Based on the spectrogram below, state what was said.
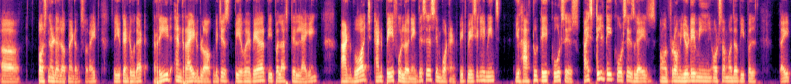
uh, personal development also right? So you can do that. Read and write blog which is where people are still lagging. And watch and pay for learning. This is important which basically means you have to take courses. I still take courses guys uh, from udemy or some other people right?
